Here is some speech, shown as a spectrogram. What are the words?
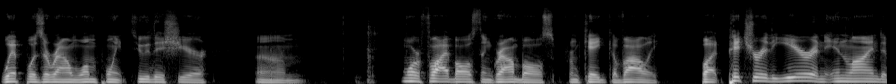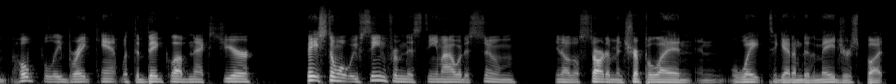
Whip was around 1.2 this year. Um, more fly balls than ground balls from Cade Cavalli. But pitcher of the year and in line to hopefully break camp with the big club next year. Based on what we've seen from this team, I would assume you know they'll start him in AAA and, and wait to get him to the majors. But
